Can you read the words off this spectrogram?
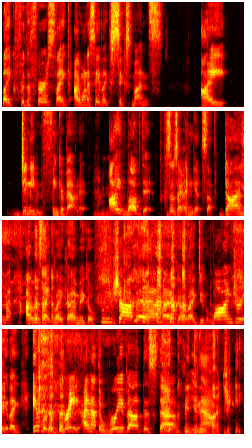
like for the first like I want to say like six months, I didn't even think about it. Mhm. I loved it because I was like, I can get stuff done. I was like, like I'm gonna go food shopping. I'm gonna go like do the laundry. Like it was great. I didn't have to worry about this stuff. You know? laundry.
